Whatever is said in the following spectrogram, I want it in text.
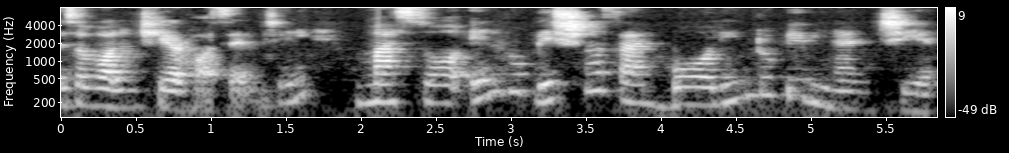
مثلا والنتیر حاصل میشه. یعنی مسائل رو بشناسن بالین رو ببینن چیه.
